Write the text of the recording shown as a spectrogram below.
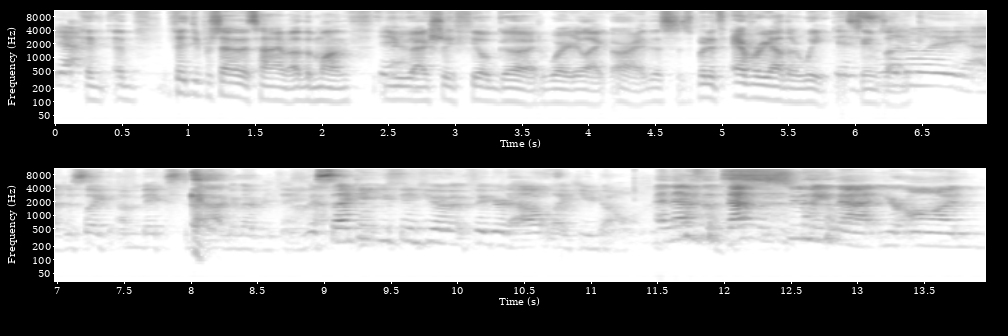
Yeah. And and 50% of the time of the month, you actually feel good where you're like, all right, this is, but it's every other week, it it's seems like. literally yeah, just like a mixed bag of everything. The second you think you have it figured out, like you don't. And that's that's assuming that you're on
